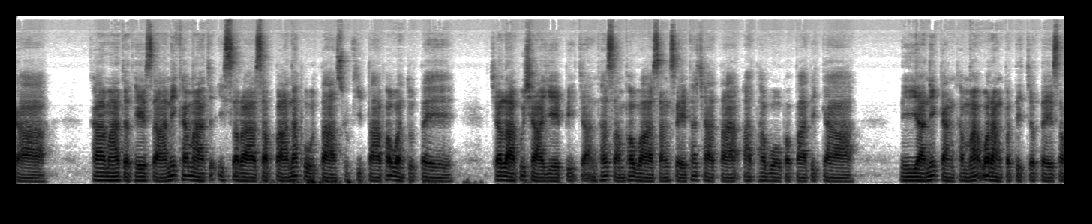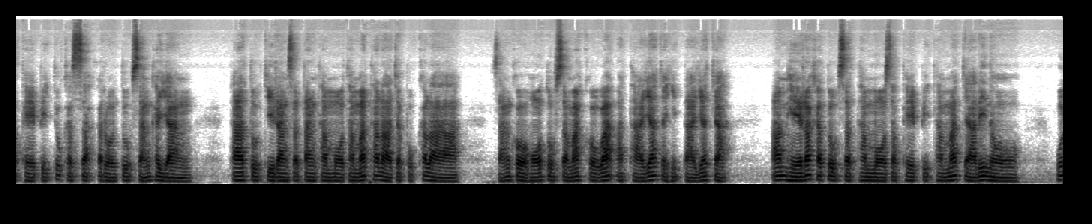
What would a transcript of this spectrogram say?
กาคามาจะเทสานิคมาจะอิสราสปปานภูตาสุขิตาพระวันตุเต ชลาผู้ชาเยปิจันทสัมภวาสังเสทชาตาอัทโวปปาติกา นิยานิกังธรรมะวรังปฏิจเตสเพปิทุขสะกโรนตุสังขยัง ทาตุจีรังสตังธรรมโมธรรมัทราจะปุคลา สังโฆโหตุสมัคโควะอัฏฐายะจะหิตายะจะอัมเหรคตุสัทธรมโมสเพปิธรรมจาริโน วุ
